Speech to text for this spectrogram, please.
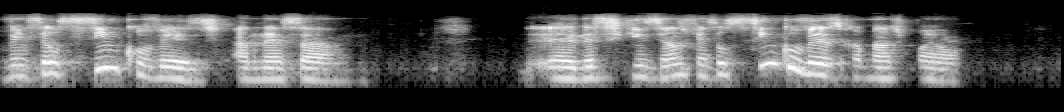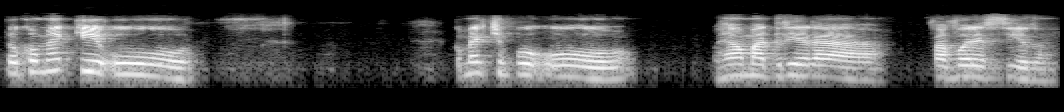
venceu cinco vezes nessa é, nesses 15 anos venceu cinco vezes o Campeonato Espanhol. Então como é que o como é que tipo o Real Madrid era favorecido.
